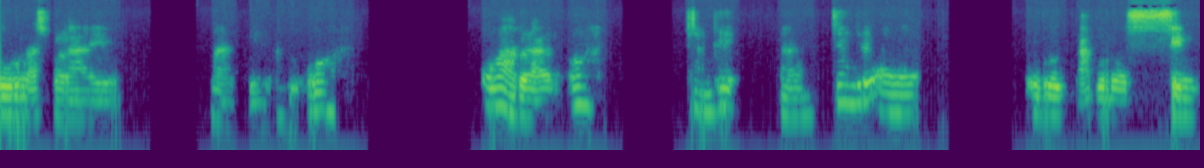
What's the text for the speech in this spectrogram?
turun as sebelah mati. Oh. Oh aku lah? Oh. Jangkrik. Nah, jangkrik eh aku aku scene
